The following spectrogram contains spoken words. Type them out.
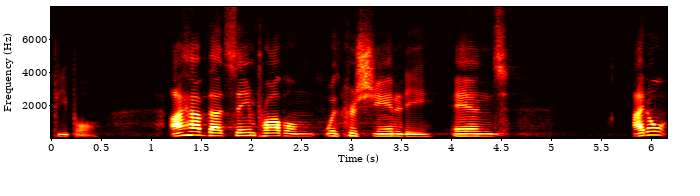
people. I have that same problem with Christianity, and I don't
